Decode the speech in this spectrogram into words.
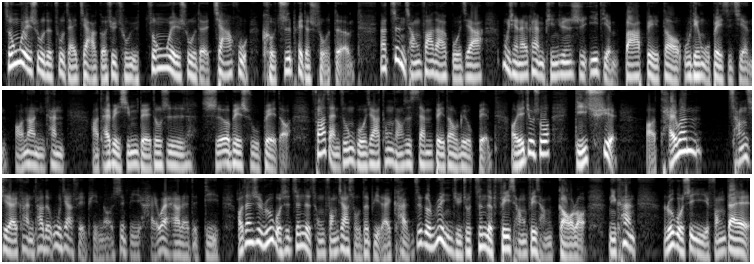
中位数的住宅价格去除以中位数的家户可支配的所得。那正常发达国家目前来看，平均是一点八倍到五点五倍之间哦。那你看啊，台北、新北都是。是十二倍、十五倍的、发展中国家通常是三倍到六倍哦，也就是说，的确啊，台湾长期来看，它的物价水平哦是比海外还要来得低。好，但是如果是真的从房价所得比来看，这个 range 就真的非常非常高了。你看，如果是以房贷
